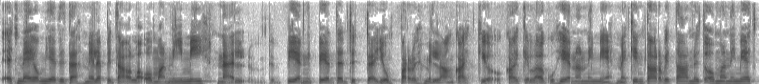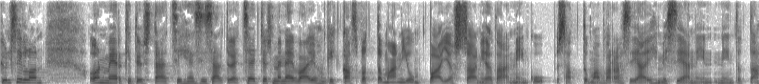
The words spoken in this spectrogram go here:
että me ei ole mietitä, että meillä pitää olla oma nimi. Näillä pieni, pienten tyttöjen jumpparyhmillä on kaikki, kaikilla joku hieno nimi, mekin tarvitaan nyt oma nimi. Että kyllä silloin on merkitystä, että siihen sisältyy, että se, että jos menee vain johonkin kasvottomaan jumppaan, jossa on jotain niinku sattumanvaraisia ihmisiä, niin, niin, tota,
